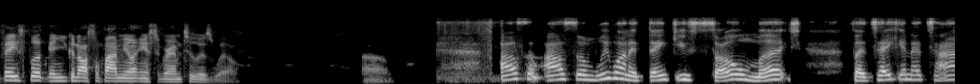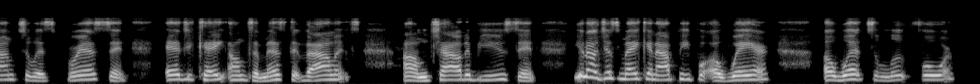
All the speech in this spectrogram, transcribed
Facebook, and you can also find me on Instagram too as well. Um, awesome, awesome. We want to thank you so much for taking the time to express and educate on domestic violence um, child abuse and, you know, just making our people aware of what to look for.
